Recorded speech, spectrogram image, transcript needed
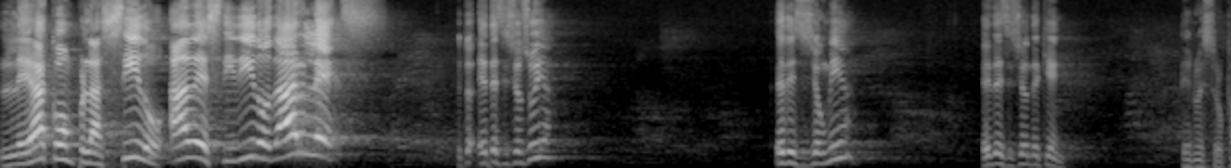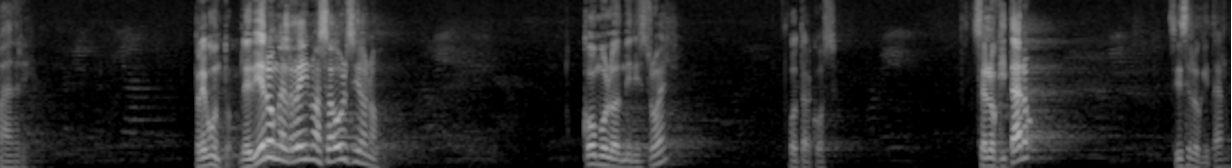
Le ha complacido, ha decidido darles. ¿Es decisión suya? ¿Es decisión mía? ¿Es decisión de quién? De nuestro Padre. Pregunto, ¿le dieron el reino a Saúl, sí o no? ¿Cómo lo administró él? otra cosa. ¿Se lo quitaron? Sí, se lo quitaron.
